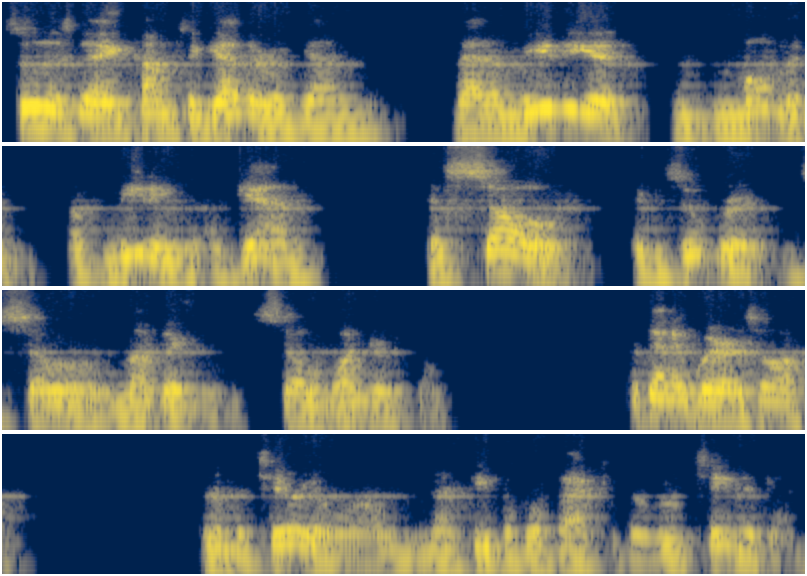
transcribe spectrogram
soon as they come together again, that immediate moment of meeting again is so exuberant, and so loving, and so wonderful. But then it wears off in the material world, and then people go back to the routine again.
